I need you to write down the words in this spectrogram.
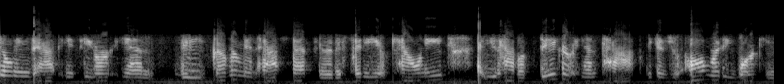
feeling that if you're in the government aspect or the city or county, that you have a bigger impact because you're already working.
